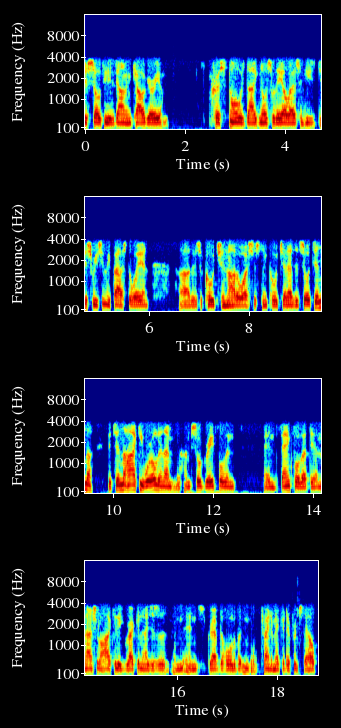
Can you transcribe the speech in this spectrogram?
just of you down in Calgary, Chris Snow was diagnosed with ALS, and he just recently passed away. And Uh, there's a coach in Ottawa, assistant coach that has it. So it's in the it's in the hockey world, and I'm I'm so grateful and and thankful that the National Hockey League recognizes it and, and grabbed a hold of it and trying to make a difference to help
